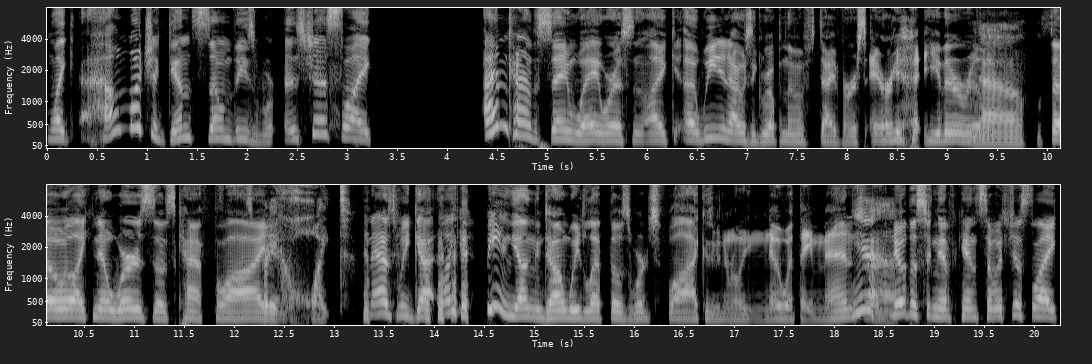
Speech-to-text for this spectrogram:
like how much against some of these it's just like I'm kind of the same way where it's like uh, we didn't obviously grew up in the most diverse area either really no, so like you know words those kind of fly it's pretty and- white. And as we got like being young and dumb, we'd let those words fly because we didn't really know what they meant, Yeah. know the significance. So it's just like,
